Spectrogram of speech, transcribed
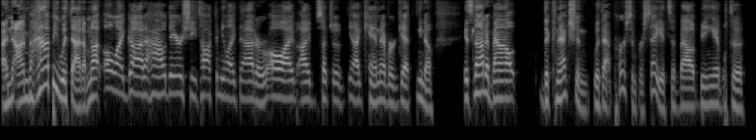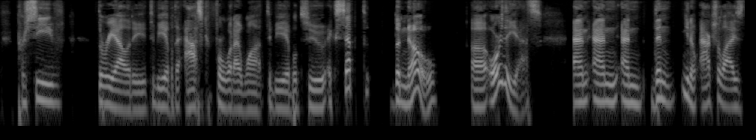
And I'm happy with that. I'm not, oh my God, how dare she talk to me like that? Or, oh, I, I'm such a, you know, I can't ever get, you know, it's not about the connection with that person per se. It's about being able to perceive the reality, to be able to ask for what I want, to be able to accept the no uh, or the yes, and and and then you know actualize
